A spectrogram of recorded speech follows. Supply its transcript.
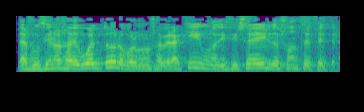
La solución nos ha devuelto, lo volvemos a ver aquí, 1, 16, 2, 11, etc.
